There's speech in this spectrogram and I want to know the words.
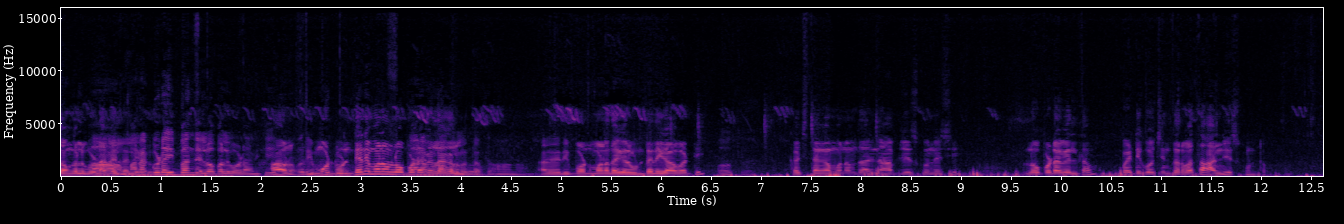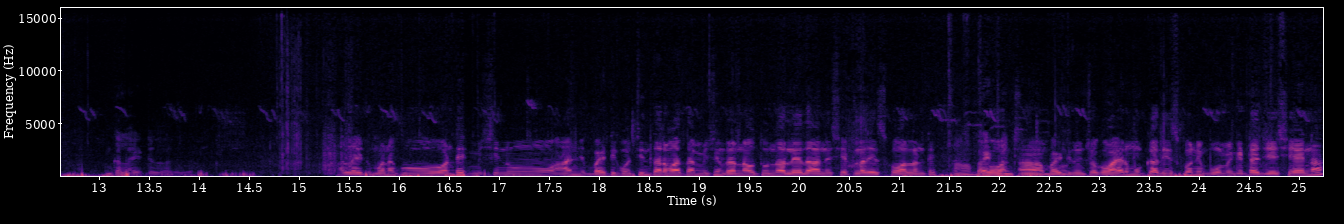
దొంగలు కూడా వెళ్ళలేము మనకు కూడా ఇబ్బంది లోపల పోవడానికి. అవును రిమోట్ ఉంటేనే మనం లోపల వెళ్ళగలుగుతాం. అవును. అదే రిమోట్ మన దగ్గర ఉంటది కాబట్టి ఖచ్చితంగా మనం దాన్ని ఆఫ్ చేసుకునేసి లోపల వెళ్తాం బయటికి వచ్చిన తర్వాత ఆన్ చేసుకుంటాం. ఇంకా లైట్ లైట్. మనకు అంటే మిషన్ ఆన్ బయటికి వచ్చిన తర్వాత మిషన్ రన్ అవుతుందా లేదా అనేసి ఎట్లా చేసుకోవాలంటే బయట నుంచి. ఆ, బయట నుంచి ఒక వైర్ ముక్క తీసుకొని భూమికి టచ్ చేసి అయినా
